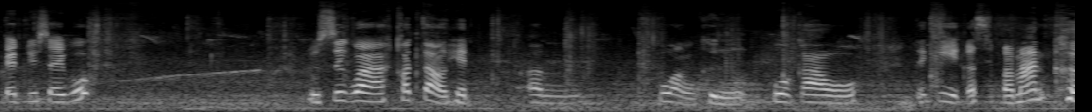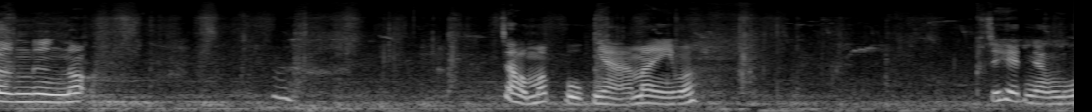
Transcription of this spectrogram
เป็ดอยู่ใส่บุ๊ รู้สึกว่าเขาเจ้าเห็ดอันป่วงขึ้นปัวเก่าตะกี้ก็สิประมาณเคิงหนึ่งเนาะเจ้ามาปลูกหญ้าใหม่บ่จะเห็ดอย่างบู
